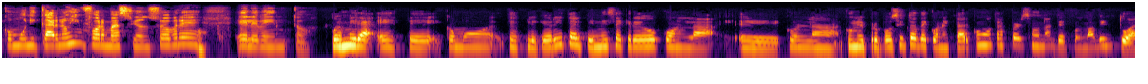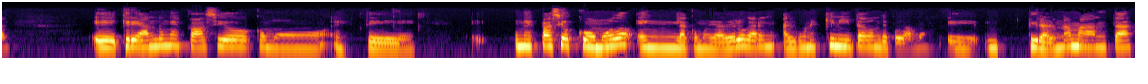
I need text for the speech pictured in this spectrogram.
comunicarnos información sobre el evento. Pues mira, este, como te expliqué ahorita, el PINI se creó con la, eh, con la, con el propósito de conectar con otras personas de forma virtual, eh, creando un espacio como este, un espacio cómodo en la comodidad del hogar, en alguna esquinita donde podamos eh, tirar una manta,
